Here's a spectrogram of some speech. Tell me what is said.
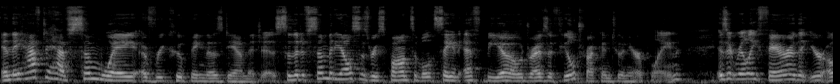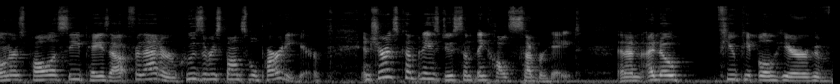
And they have to have some way of recouping those damages. So that if somebody else is responsible, say an FBO drives a fuel truck into an airplane, is it really fair that your owner's policy pays out for that? Or who's the responsible party here? Insurance companies do something called subrogate. And I know few people here who've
